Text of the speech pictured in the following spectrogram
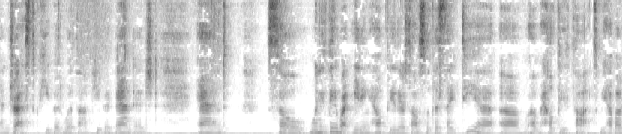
and dressed, keep it with um, keep it bandaged. And so when you think about eating healthy, there's also this idea of, of healthy thoughts. We have a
